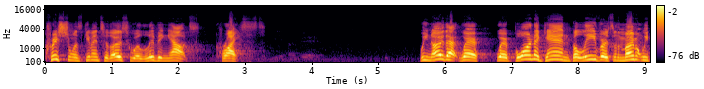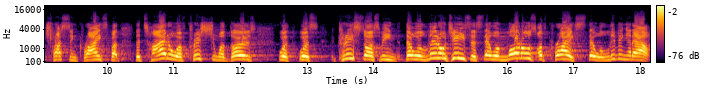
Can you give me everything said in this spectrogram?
Christian was given to those who were living out Christ. We know that we're, we're born again believers in the moment we trust in Christ, but the title of Christian was those was, was Christos, mean they were little Jesus, they were models of Christ, they were living it out.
